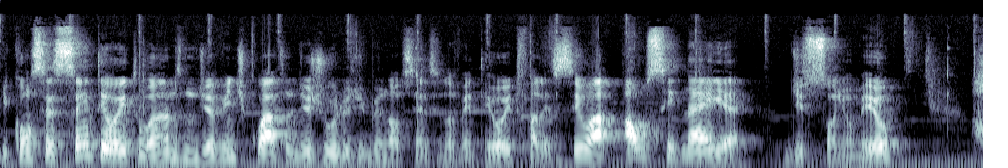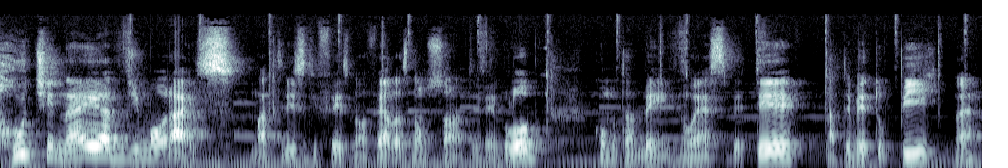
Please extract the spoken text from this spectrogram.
E com 68 anos, no dia 24 de julho de 1998, faleceu a Alcineia de Sonho Meu, Rutineia de Moraes, uma atriz que fez novelas não só na TV Globo, como também no SBT, na TV Tupi, né?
